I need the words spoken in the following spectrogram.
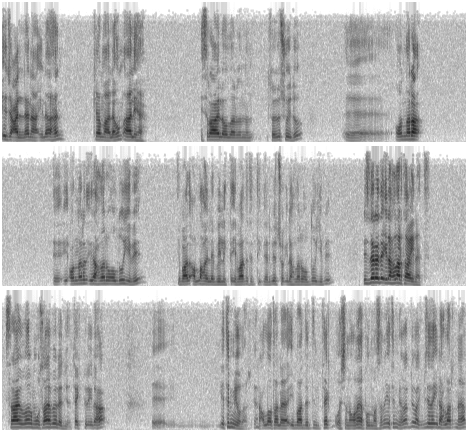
İc'al lena ilahen kema lehum alihe. İsrailoğullarının sözü şuydu. Ee, onlara e, onların ilahları olduğu gibi ibadet Allah ile birlikte ibadet ettikleri birçok ilahları olduğu gibi bizlere de ilahlar tayin et. İsrailoğulları Musa'ya böyle diyor. Tek bir ilaha e, yetinmiyorlar. Yani allah Teala'ya ibadetin tek başına ona yapılmasını yetinmiyorlar. Diyorlar ki bize de ilahlar ne yap?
